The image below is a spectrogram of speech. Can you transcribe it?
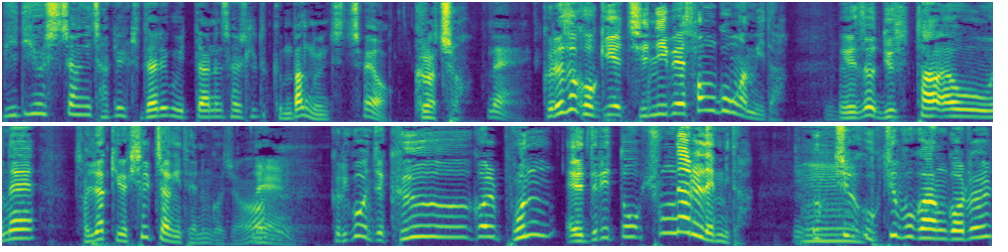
미디어 시장이 자기를 기다리고 있다는 사실도 금방 눈치채요. 그렇죠. 네. 그래서 거기에 진입에 성공합니다. 그래서 뉴스타운의 전략기획실장이 되는 거죠. 네. 그리고 이제 그걸 본 애들이 또 흉내를 냅니다. 음. 욱튜, 욱튜브가 한 거를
